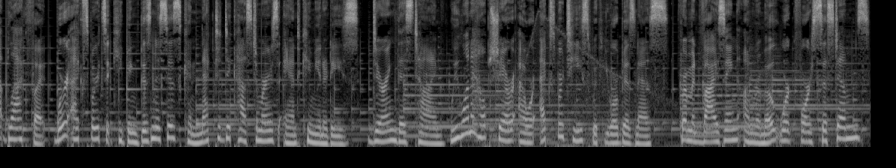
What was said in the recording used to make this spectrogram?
At Blackfoot, we're experts at keeping businesses connected to customers and communities. During this time, we want to help share our expertise with your business. From advising on remote workforce systems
